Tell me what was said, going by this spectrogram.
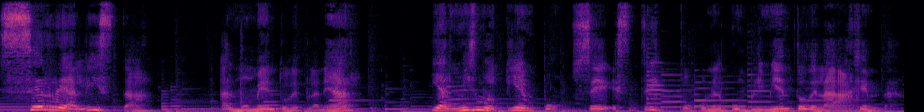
Sé realista al momento de planear y al mismo tiempo sé estricto con el cumplimiento de la agenda.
